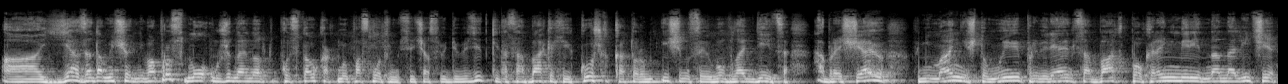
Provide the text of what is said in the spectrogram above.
А, я задам еще один вопрос, но уже, наверное, после того, как мы посмотрим сейчас видеовизитки о собаках и кошках, которым ищем своего владельца. Обращаю внимание, что мы проверяем собак, по крайней мере, на наличие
